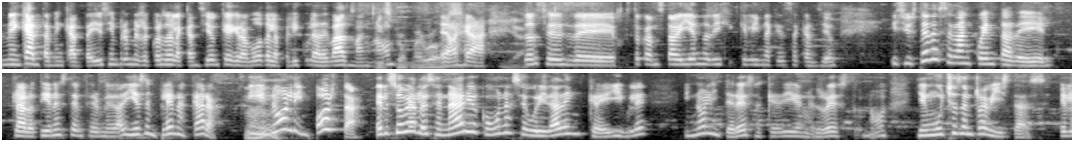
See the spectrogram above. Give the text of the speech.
me encanta, me encanta. Yo siempre me recuerdo la canción que grabó de la película de Batman, ¿no? Ajá. Entonces, eh, justo cuando estaba yendo dije, qué linda que es esa canción. Y si ustedes se dan cuenta de él, claro, tiene esta enfermedad y es en plena cara. Y no le importa. Él sube al escenario con una seguridad increíble y no le interesa que digan el resto, ¿no? Y en muchas entrevistas, él,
